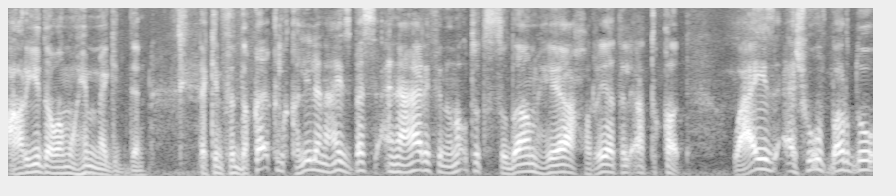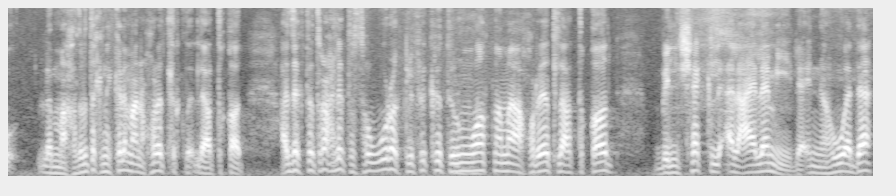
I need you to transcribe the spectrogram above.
عريضة ومهمة جدا. لكن في الدقائق القليلة أنا عايز بس أنا عارف إن نقطة الصدام هي حرية الاعتقاد. وعايز أشوف برضو لما حضرتك نتكلم عن الاق- الاعتقاد عايزك تطرح لي تصورك لفكرة المواطنة مع حرية الاعتقاد بالشكل العالمي لأن هو ده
